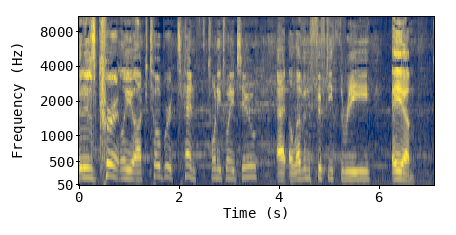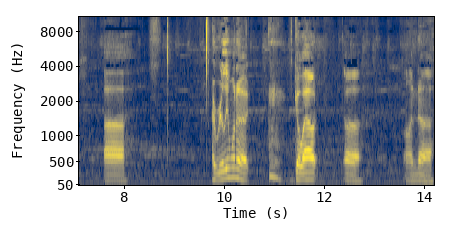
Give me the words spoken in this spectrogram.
It is currently October 10th, 2022 at 11:53 a.m. Uh, I really want to go out uh, on uh,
